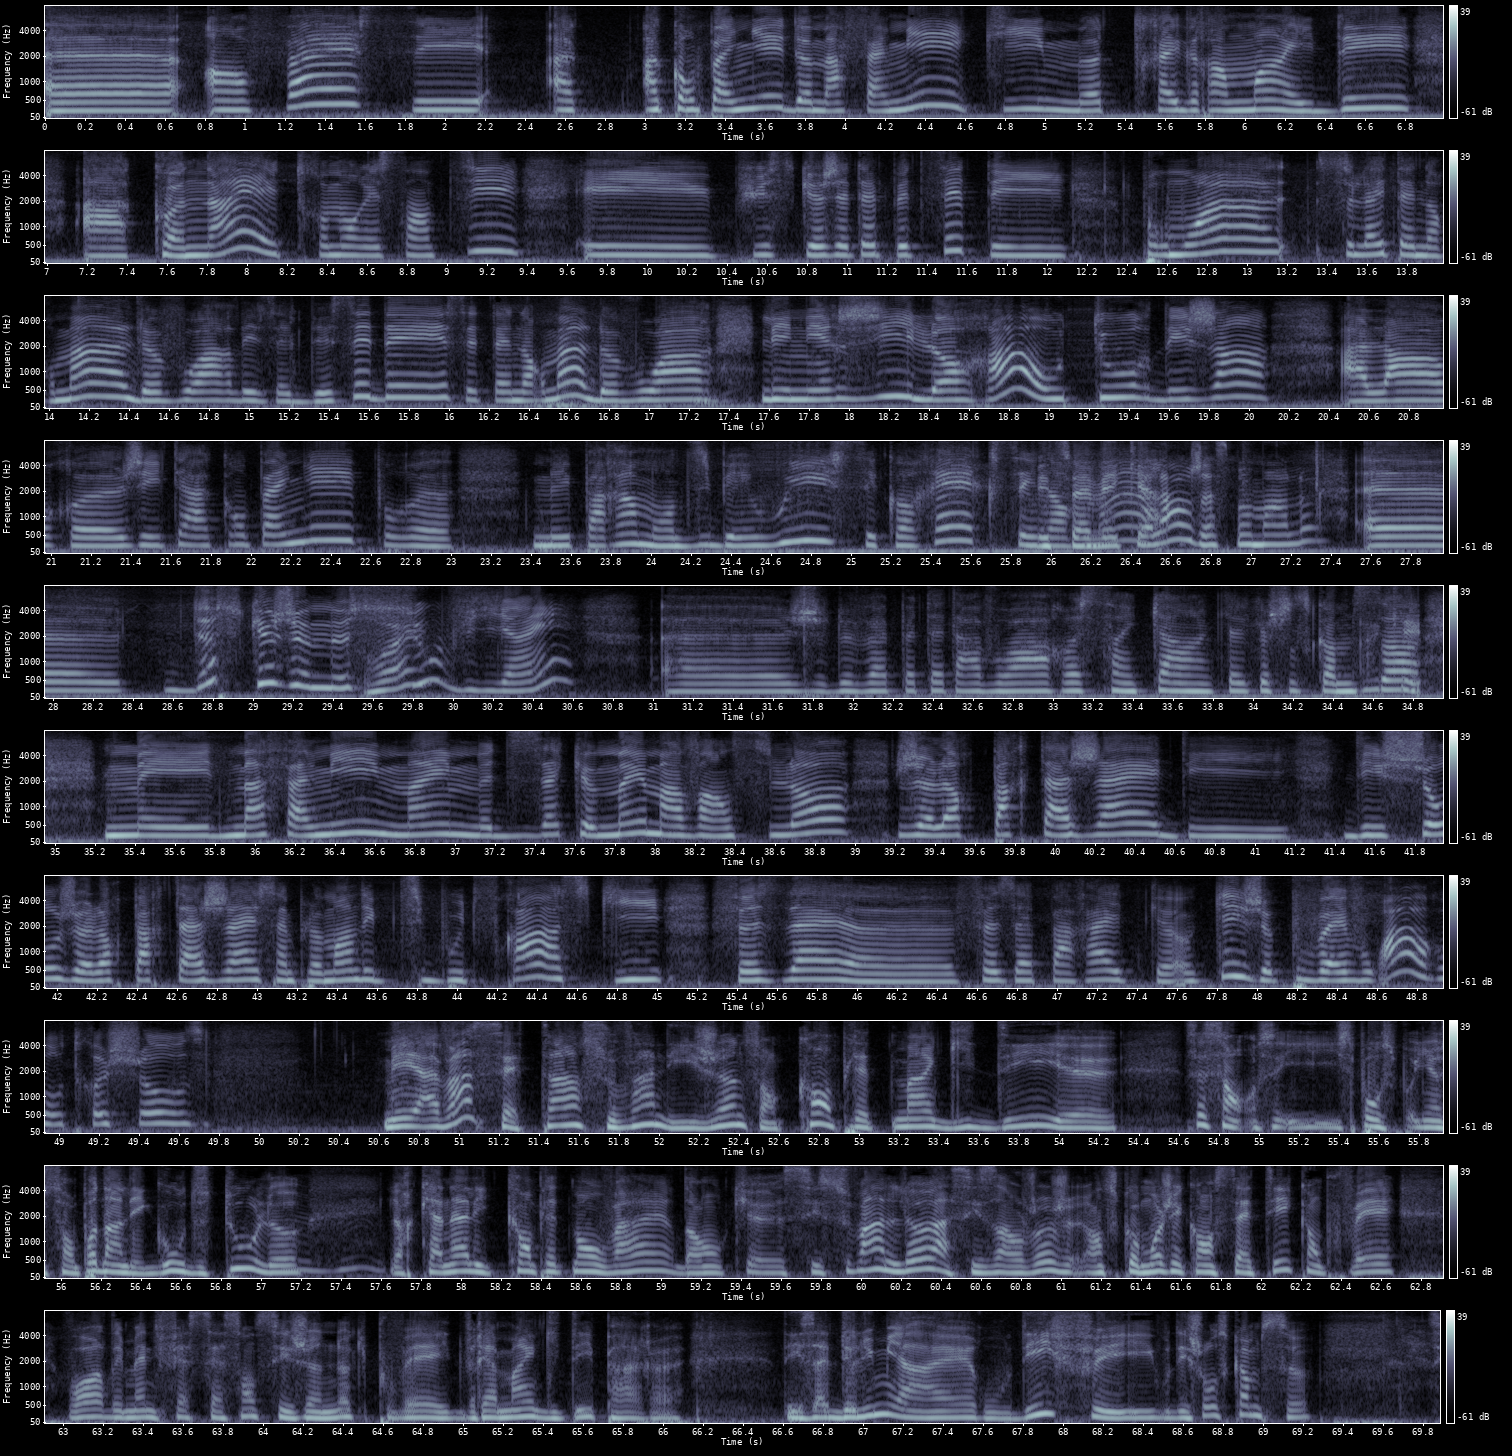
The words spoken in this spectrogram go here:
Euh, en fait c'est à- accompagné de ma famille qui m'a très grandement aidé à connaître mon ressenti et puisque j'étais petite et pour moi, cela était normal de voir les êtres décédés, c'était normal de voir l'énergie, l'aura autour des gens. Alors, euh, j'ai été accompagnée pour... euh, mes parents m'ont dit, ben oui, c'est correct, c'est Mais tu normal. avais quel âge à ce moment-là? Euh, de ce que je me Ouais. souviens, euh, je devais peut-être avoir 5 ans, quelque chose comme ça. Mais ma famille même me disait que même avant cela, je leur partageais des, des choses, je leur partageais simplement des petits bouts de phrases qui faisaient, euh, faisaient paraître que, OK, je pouvais voir autre chose. Mais avant 7 ans, souvent, les jeunes sont complètement guidés. euh, ça, sont, c'est- ils se posent pas, ils ne sont pas dans l'ego du tout. Là. Leur canal est complètement ouvert. Donc, euh, c'est souvent là, à ces âges-là, en tout cas, moi, j'ai constaté qu'on pouvait voir des manifestations de ces jeunes-là qui pouvaient être vraiment guidés par euh, des aides de lumière ou des fées ou des choses comme ça.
